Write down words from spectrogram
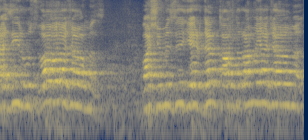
rezil rusva olacağımız, başımızı yerden kaldıramayacağımız,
